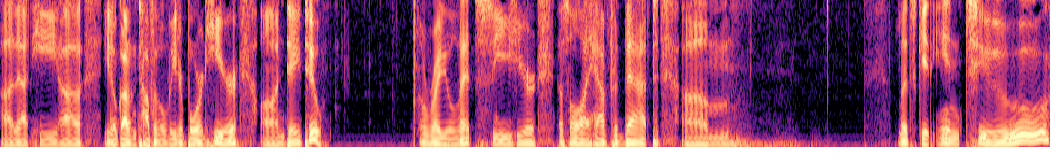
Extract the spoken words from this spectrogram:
uh, that he, uh, you know, got on top of the leaderboard here on day two. Alrighty, let's see here. That's all I have for that. Um, let's get into.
